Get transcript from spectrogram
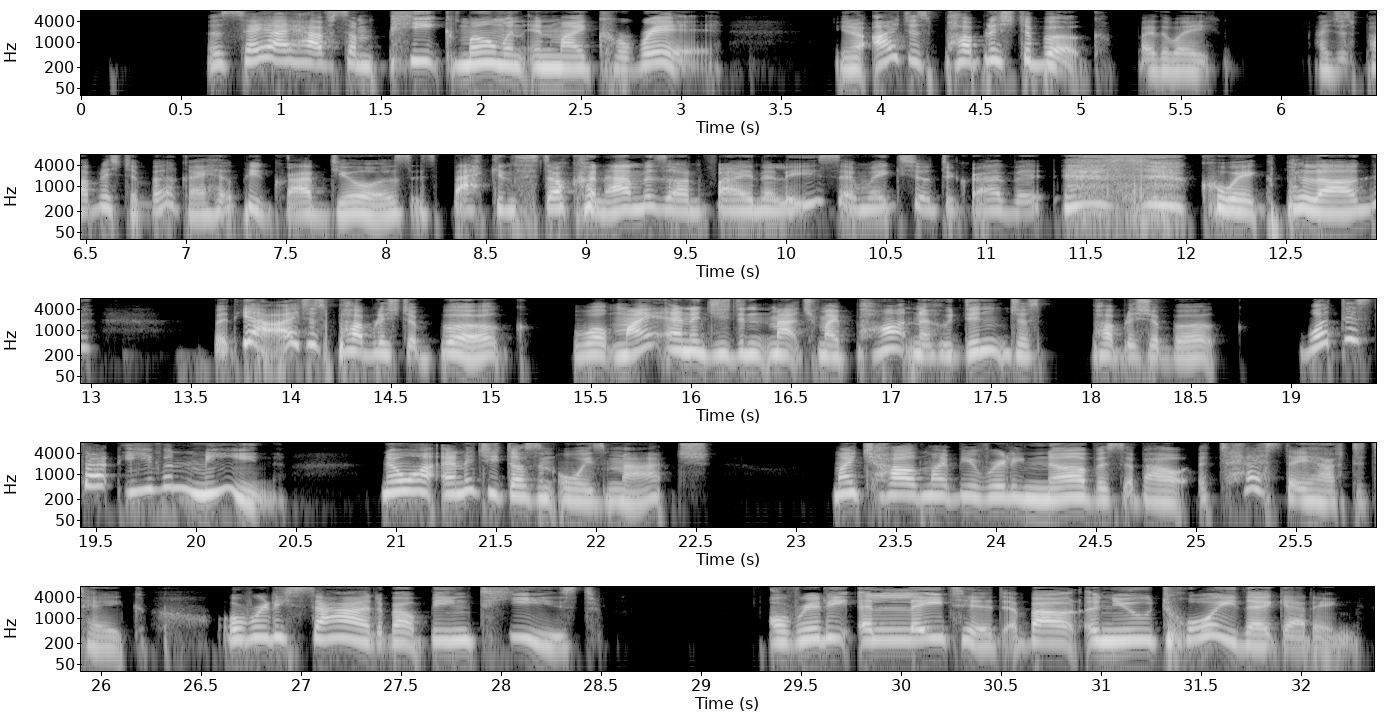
Let's say I have some peak moment in my career. You know, I just published a book. By the way, I just published a book. I hope you grabbed yours. It's back in stock on Amazon finally, so make sure to grab it. Quick plug. But yeah, I just published a book. Well, my energy didn't match my partner who didn't just publish a book. What does that even mean? No, our energy doesn't always match. My child might be really nervous about a test they have to take, or really sad about being teased, or really elated about a new toy they're getting.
